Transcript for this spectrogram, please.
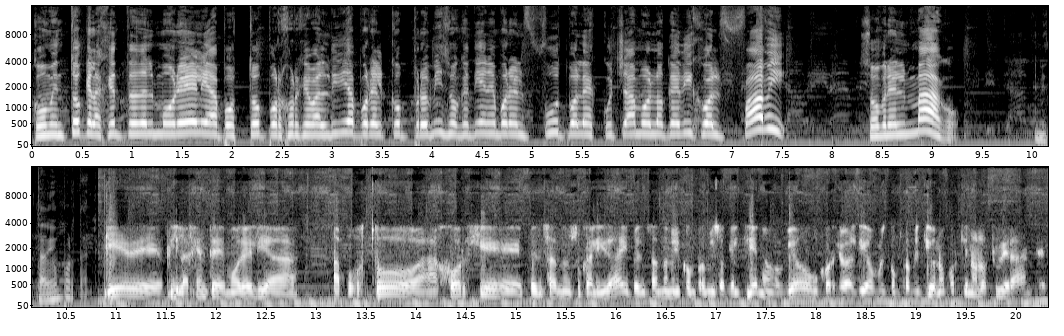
comentó que la gente del Morelia apostó por Jorge Valdivia por el compromiso que tiene por el fútbol. Escuchamos lo que dijo el Fabi sobre el mago en Estadio Portal. Que y la gente de Morelia apostó a Jorge pensando en su calidad y pensando en el compromiso que él tiene. Vio un Jorge Valdío muy comprometido, no porque no lo estuviera antes,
